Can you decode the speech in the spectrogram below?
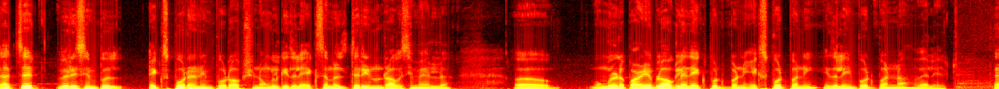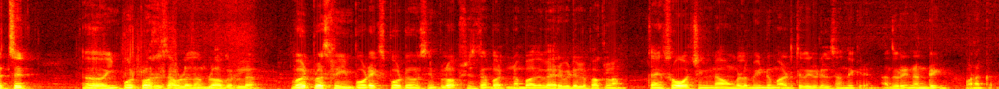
that's it very simple export and import option உங்களுக்கு இதில் எக்ஸ்எம்எல் தெரியணுன்ற அவசியமே இல்லை. உங்களோட பழைய பிளாக்லேருந்து எக்ஸ்போர்ட் பண்ணி எக்ஸ்போர்ட் பண்ணி இதில் இம்போர்ட் பண்ணால் வேலையாச்சு தட்ஸ் இட் இம்போர்ட் ப்ராசஸ் அவ்வளோதான் பிளாகரில் வேர்ட் ப்ளஸில் இம்போர்ட் எக்ஸ்போர்ட்டும் சிம்பிள் ஆப்ஷன்ஸ் தான் பட் நம்ம அதை வேறு வீடியோவில் பார்க்கலாம். தேங்க்ஸ் ஃபார் வாட்சிங் நான் உங்களை மீண்டும் அடுத்த வீடியோவில் சந்திக்கிறேன். அதுவரை நன்றி. வணக்கம்.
